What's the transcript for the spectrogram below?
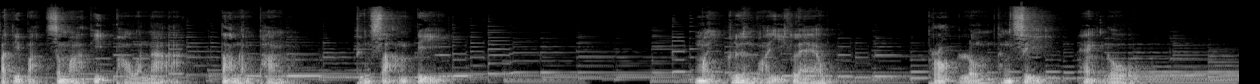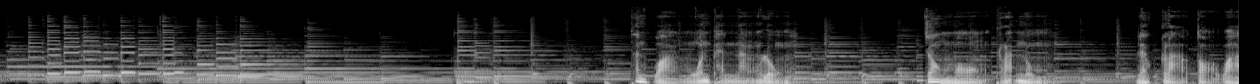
ปฏิบัติสมาธิภาวนาตามลำพังถึงสามปี ไม่เคลื่อนไหวอีกแล้ว เพราะลมทั้งสี่แห่งโลกท่านวางม้วนแผ่นหนังลง จ้องมองพระหนุ่ม แล้วกล่าวต่อว่า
